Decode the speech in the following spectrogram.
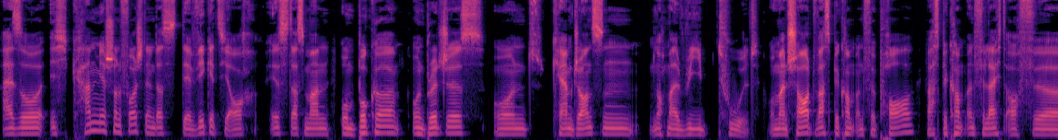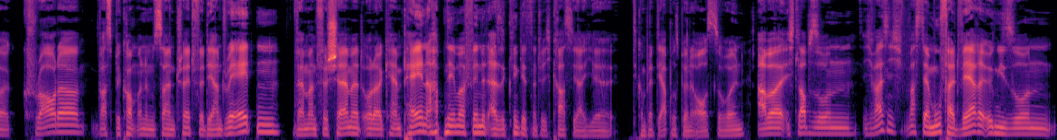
Also ich kann mir schon vorstellen, dass der Weg jetzt hier auch ist, dass man um Booker und Bridges und Cam Johnson nochmal retoolt. Und man schaut, was bekommt man für Paul, was bekommt man vielleicht auch für Crowder, was bekommt man im Sign Trade für DeAndre Ayton, wenn man für Shamit oder Campaign Abnehmer findet. Also klingt jetzt natürlich krass, ja, hier die komplett die Abrissbirne rauszuholen. Aber ich glaube, so ein, ich weiß nicht, was der Move halt wäre, irgendwie so ein,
